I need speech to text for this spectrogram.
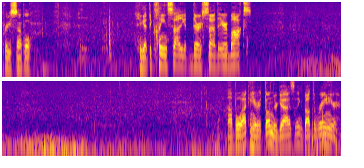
Pretty simple. You got the clean side, you got the dirty side of the air box. Oh boy, I can hear it thunder, guys. I think it's about to rain here.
